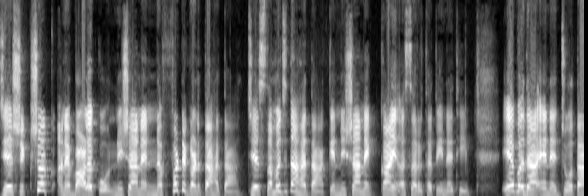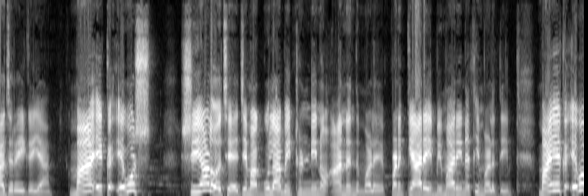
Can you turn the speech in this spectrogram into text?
જે શિક્ષક અને બાળકો નિશાને નફટ ગણતા હતા, જે સમજતા હતા કે નિશાને કાંઈ અસર થતી નથી, એ બધા એને જોતા જ રહી ગયા. માં એક એવો શિયાળો છે જેમાં ગુલાબી ઠંડીનો આનંદ મળે, પણ ક્યારેય બીમારી નથી મળતી. માં એક એવો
